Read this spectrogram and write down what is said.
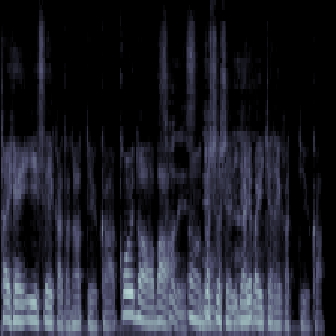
大変いい成果だなというか、こういうのはまあ、そうねん、どしどしやればいいんじゃないかっていうか、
